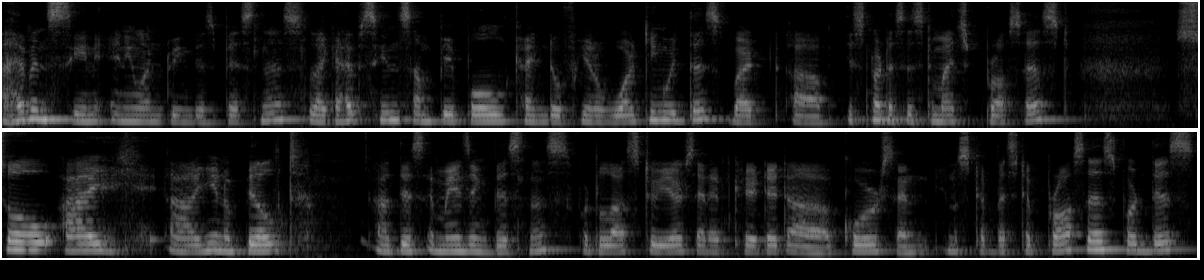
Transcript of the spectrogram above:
I haven't seen anyone doing this business. Like i have seen some people kind of you know working with this but uh, it's not a systemized process. So i uh, you know built uh, this amazing business for the last two years and i've created a course and you know step-by-step process for this.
